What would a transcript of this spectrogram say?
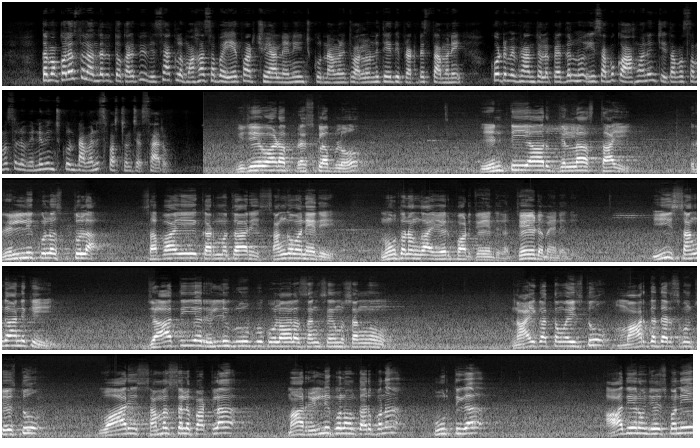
తమ కులస్తులందరితో కలిపి విశాఖలో మహాసభ ఏర్పాటు చేయాలని నిర్ణయించుకున్నామని త్వరలోని తేదీ ప్రకటిస్తామని కూటమి ప్రాంతాల పెద్దలను ఈ సభకు ఆహ్వానించి తమ సమస్యలు విన్నవించుకుంటామని స్పష్టం చేశారు. విజయవాడ ప్రెస్ క్లబ్లో ఎన్టీఆర్ జిల్లా స్థాయి రెల్లి కులస్తుల సఫాయి కర్మచారి సంఘం అనేది నూతనంగా ఏర్పాటు చేయండి చేయడమైనది. ఈ సంఘానికి జాతీయ రెల్లి గ్రూపు కులాల సంక్షేమ సంఘం నాయకత్వం వహిస్తూ మార్గదర్శకం చేస్తూ వారి సమస్యల పట్ల మా రెల్లి కులం తరపున పూర్తిగా ఆధీనం చేసుకొని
